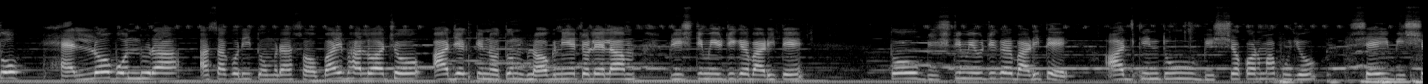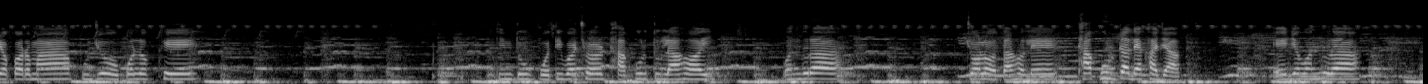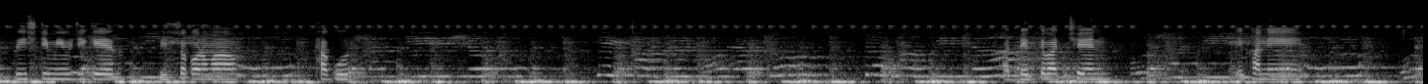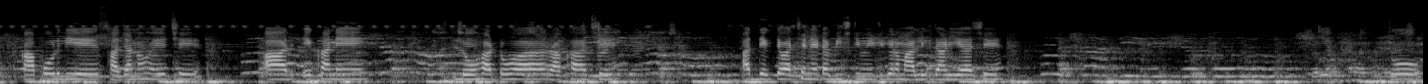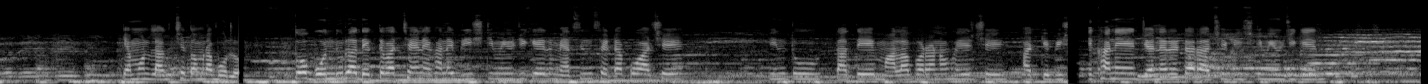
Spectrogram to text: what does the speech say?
তো হ্যালো বন্ধুরা, আশা করি তোমরা সবাই ভালো আছো। আজ একটি নতুন ব্লগ নিয়ে চলে এলাম বৃষ্টি মিউজিকের বাড়িতে। তো বৃষ্টি মিউজিকের বাড়িতে আজ কিন্তু বিশ্বকর্মা পুজো। সেই বিশ্বকর্মা পুজো উপলক্ষে কিন্তু প্রতি বছর ঠাকুর তোলা হয়। বন্ধুরা, চলো তাহলে ঠাকুরটা দেখা যাক। এই যে বন্ধুরা, বৃষ্টি মিউজিকের বিশ্বকর্মা ঠাকুর। আর দেখতে পাচ্ছেন, এখানে কাপড় দিয়ে সাজানো হয়েছে, আর এখানে লোহা টোহা রাখা আছে। আর দেখতে পাচ্ছেন, এটা বৃষ্টি মিউজিকের মালিক দাঁড়িয়ে আছে। কেমন লাগছে তোমরা বলো। তো বন্ধুরা দেখতে পাচ্ছেন, এখানে বৃষ্টি মিউজিকের মেশিন সেট আছে, কিন্তু তাতে মালা পরানো হয়েছে। আজকে এখানে জেনারেটর আছে বৃষ্টি মিউজিকের।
